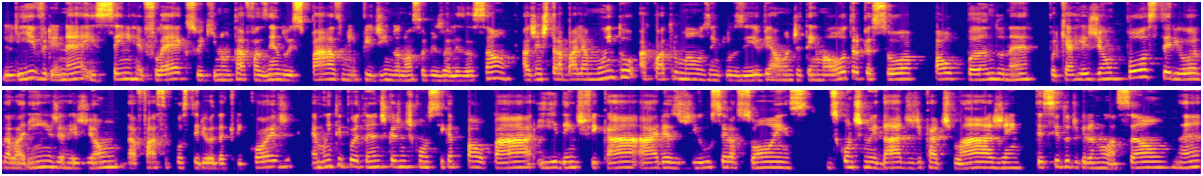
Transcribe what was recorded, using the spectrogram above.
livre, né, e sem reflexo e que não está fazendo o espasmo, impedindo a nossa visualização, a gente trabalha muito a quatro mãos, inclusive, onde tem uma outra pessoa palpando, né, porque a região posterior da laringe, a região da face posterior da cricoide, é muito importante que a gente consiga palpar e identificar áreas de ulcerações, descontinuidade de cartilagem, tecido de granulação, né,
